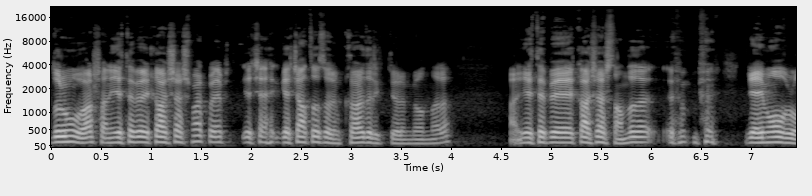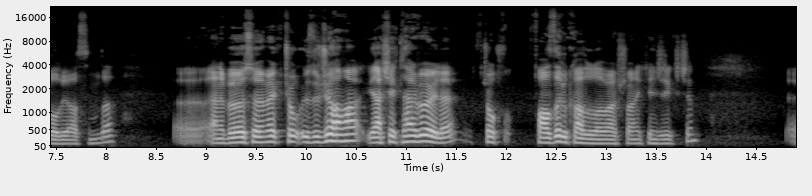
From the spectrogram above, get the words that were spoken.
durumu var. Hani YTP'ye karşılaşmak ben hep geçen, geçen hafta söyledim. Karadelik diyorum ben onlara. Hani YTP'ye karşılaşsam da game over oluyor aslında. Ee, yani böyle söylemek çok üzücü ama gerçekler böyle. Çok fazla bir kadrolar var şu an ikincilik için. Ee,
